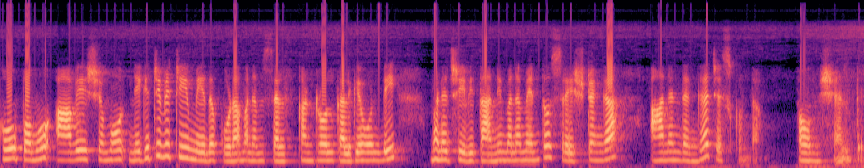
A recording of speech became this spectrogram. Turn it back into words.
కోపము ఆవేశము నెగిటివిటీ మీద కూడా మనం సెల్ఫ్ కంట్రోల్ కలిగి ఉండి మన జీవితాన్ని మనం ఎంతో శ్రేష్టంగా ఆనందంగా చేసుకుందాం. ఓం శాంతి.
